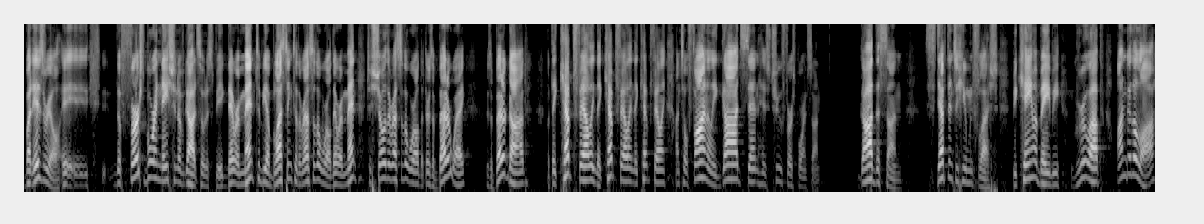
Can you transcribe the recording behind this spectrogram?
But Israel, the firstborn nation of God, so to speak, they were meant to be a blessing to the rest of the world. They were meant to show the rest of the world that there's a better way, there's a better God, but they kept failing, they kept failing, they kept failing until finally God sent his true firstborn son. God the Son stepped into human flesh, became a baby, grew up under the law,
